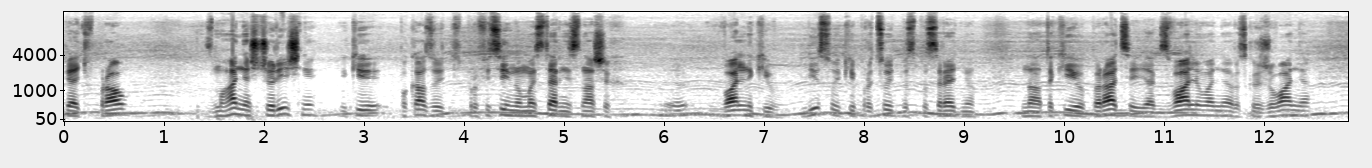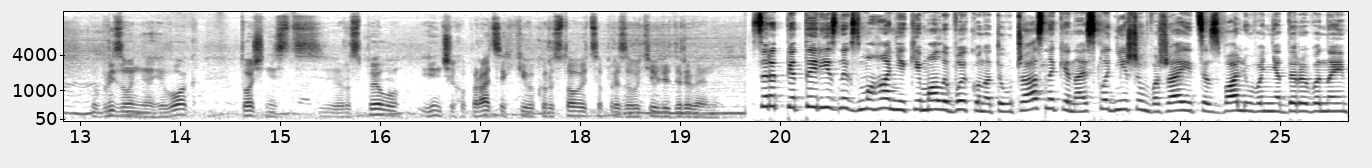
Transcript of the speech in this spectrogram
п'ять вправ. Змагання щорічні, які показують професійну майстерність наших е, вальників лісу, які працюють безпосередньо на такі операції, як звалювання, розкрижування, обрізування гілок, точність розпилу і інших операціях, які використовуються при заготівлі деревини. Серед п'яти різних змагань, які мали виконати учасники, найскладнішим вважається звалювання деревини.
